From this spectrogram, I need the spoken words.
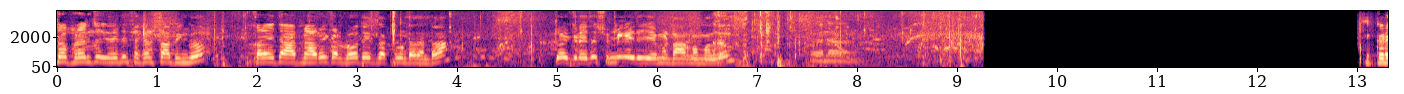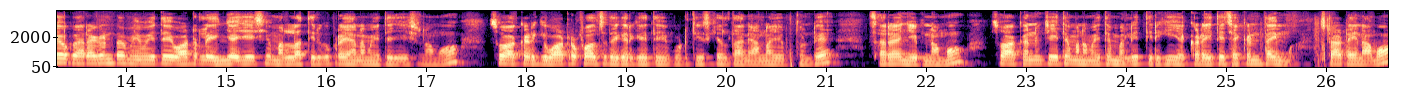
సో ఫ్రెండ్స్ ఇదైతే సెకండ్ స్టాపింగ్ ఇక్కడైతే ఆపినారు. ఇక్కడ లోత్ అయితే తక్కువ ఉంటుందంట. సో ఇక్కడైతే స్విమ్మింగ్ అయితే చేయమంటారు మమ్మల్ని. ఇక్కడే ఒక అరగంట మేమైతే వాటర్లో ఎంజాయ్ చేసి మళ్ళీ తిరుగు ప్రయాణం అయితే చేసినాము. సో అక్కడికి వాటర్ ఫాల్స్ దగ్గరికి అయితే ఇప్పుడు తీసుకెళ్తా అని అన్న చెప్తుంటే సరే అని చెప్పినాము. సో అక్కడి నుంచి అయితే మనమైతే మళ్ళీ తిరిగి ఎక్కడైతే సెకండ్ టైం స్టార్ట్ అయినామో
